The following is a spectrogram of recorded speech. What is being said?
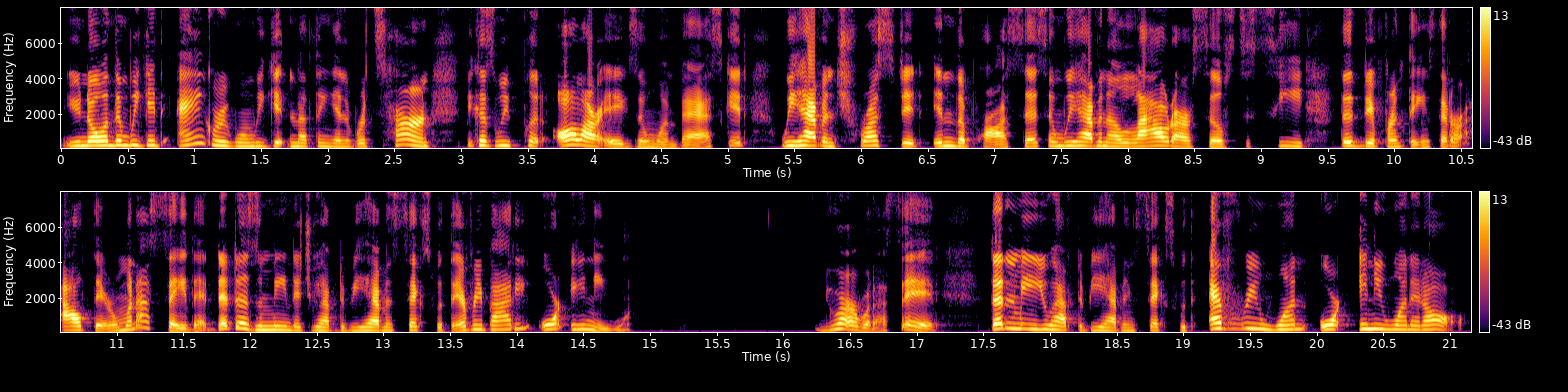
You know, and then we get angry when we get nothing in return because we put all our eggs in one basket. We haven't trusted in the process and we haven't allowed ourselves to see the different things that are out there. And when I say that, that doesn't mean that you have to be having sex with everybody or anyone. You heard what I said. Doesn't mean you have to be having sex with everyone or anyone at all.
